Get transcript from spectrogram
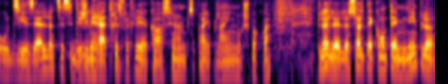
au diesel, là, c'est des mm. génératrices. Fait que là, il a cassé un petit pipeline, ou je sais pas quoi. Puis là, le, sol était contaminé. Puis là,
